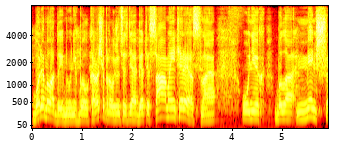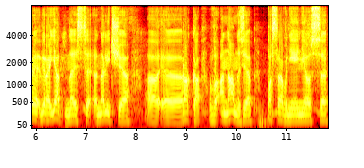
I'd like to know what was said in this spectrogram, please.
более молодыми, у них был короче продолжительность диабета. И самое интересное, у них была меньше вероятность наличия э, э, рака в анамнезе по сравнению с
